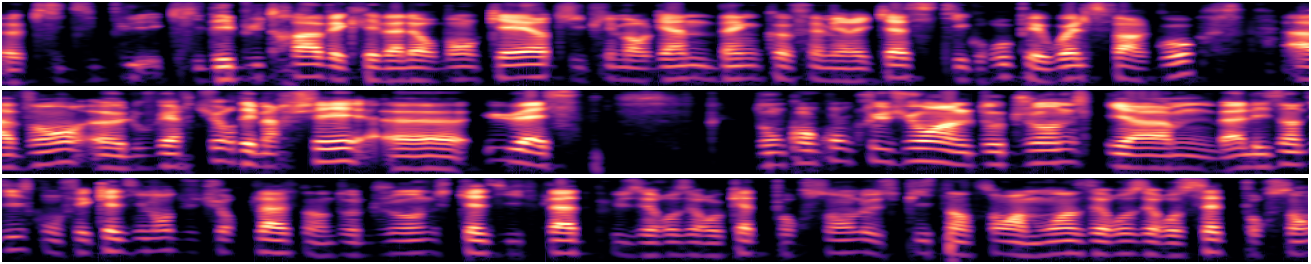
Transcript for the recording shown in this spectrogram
euh, qui, débutera avec les valeurs bancaires JP Morgan, Bank of America, Citigroup et Wells Fargo avant euh, l'ouverture des marchés US. Donc en conclusion, hein, le Dow Jones qui a bah, les indices qu'on fait quasiment du surplace, hein, Dow Jones quasi flat plus 0,04%, le SPI 500 à moins 0,07%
